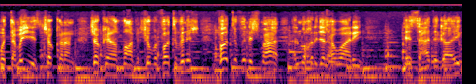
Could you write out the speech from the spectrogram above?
متميز شكرا شكرا الظافر شوف ال photo finish photo finish مع المخرج الهواري. تسعة دقائق.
